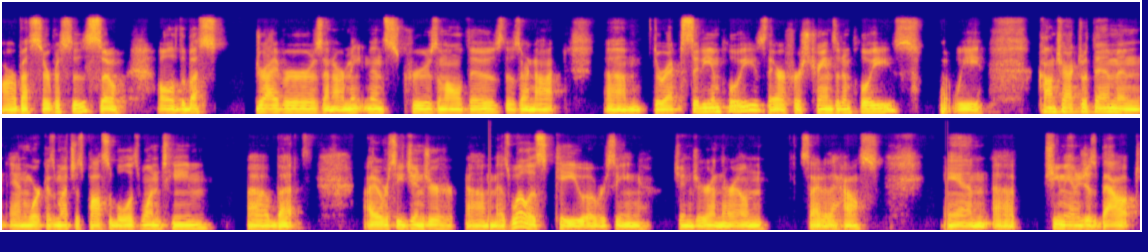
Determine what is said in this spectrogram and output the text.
our bus services. So all of the bus drivers and our maintenance crews and all of those, those are not um, direct city employees. They are First Transit employees, but we contract with them and, and work as much as possible as one team. Uh, but I oversee Ginger um, as well as KU overseeing Ginger and their own side of the house. And uh, she manages about,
